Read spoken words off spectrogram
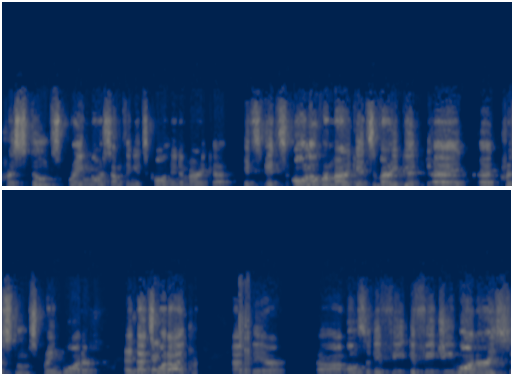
crystal spring or something it's called in America. It's it's all over America. It's a very good uh, uh, crystal spring water, and I that's what I, I drink. I'm there. Uh, also, the, the Fiji water is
